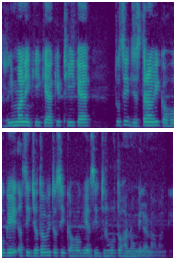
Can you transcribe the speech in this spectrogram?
ਰੀਮਾ ਨੇ ਕੀ ਕਿਹਾ ਕਿ ਠੀਕ ਹੈ, ਤੁਸੀਂ ਜਿਸ ਤਰ੍ਹਾਂ ਵੀ ਕਹੋਗੇ, ਅਸੀਂ ਜਦੋਂ ਵੀ ਤੁਸੀਂ ਕਹੋਗੇ, ਅਸੀਂ ਜ਼ਰੂਰ ਤੁਹਾਨੂੰ ਮਿਲਣ ਆਵਾਂਗੇ।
